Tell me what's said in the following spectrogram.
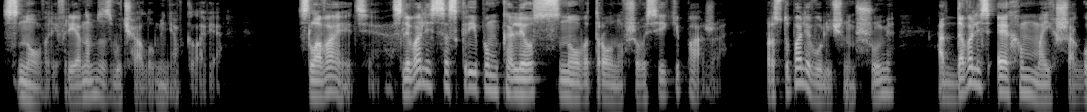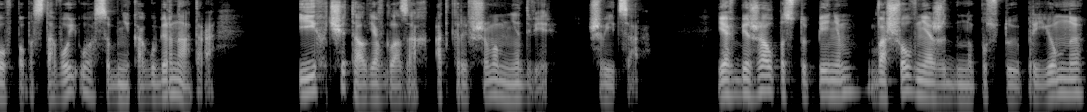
Снова рефреном зазвучало у меня в голове. Слова эти сливались со скрипом колес снова тронувшегося экипажа, проступали в уличном шуме, отдавались эхом моих шагов по мостовой у особняка губернатора — их читал я в глазах открывшего мне дверь, швейцара. Я вбежал по ступеням, вошел в неожиданно пустую приемную,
